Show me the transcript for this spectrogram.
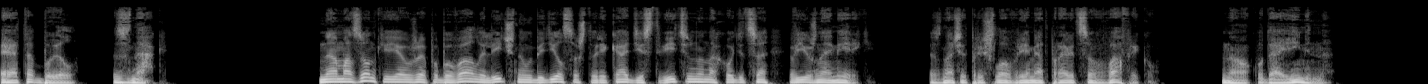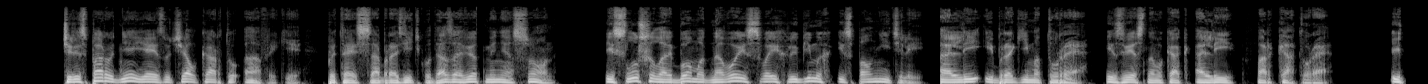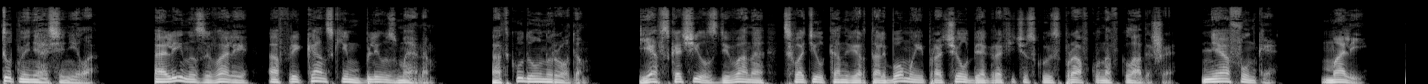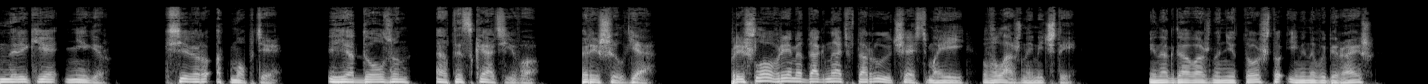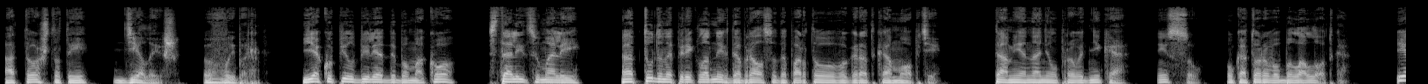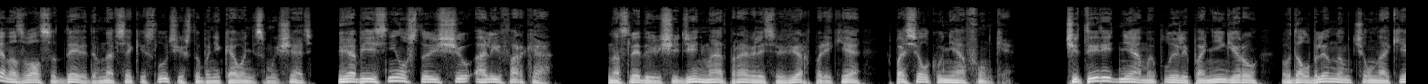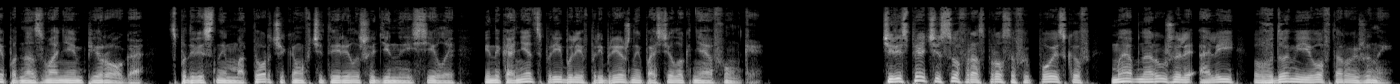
Это был знак. На Амазонке я уже побывал и лично убедился, что река действительно находится в Южной Америке. Значит, пришло время отправиться в Африку. Но куда именно? Через пару дней я изучал карту Африки, пытаясь сообразить, куда зовет меня сон, и слушал альбом одного из своих любимых исполнителей, Али Ибрагима Туре, известного как Али Фарка Туре. И тут меня осенило. Али называли африканским блюзменом. Откуда он родом? Я вскочил с дивана, схватил конверт альбома и прочел биографическую справку на вкладыше. Неафунке, Мали, на реке Нигер, к северу от Мопти. Я должен отыскать его, решил я. Пришло время догнать вторую часть моей влажной мечты. Иногда важно не то, что именно выбираешь, а то, что ты делаешь выбор. Я купил билет до Бамако, столицу Мали. Оттуда на перекладных добрался до портового городка Мопти. Там я нанял проводника, Иссу, у которого была лодка. Я назвался Дэвидом на всякий случай, чтобы никого не смущать, и объяснил, что ищу Али Фарка. На следующий день мы отправились вверх по реке к поселку Неафунке. Четыре дня мы плыли по Нигеру в долбленном челноке под названием «Пирога» с подвесным моторчиком в четыре лошадиные силы и, наконец, прибыли в прибрежный поселок Неафунке. Через пять часов расспросов и поисков мы обнаружили Али в доме его второй жены.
